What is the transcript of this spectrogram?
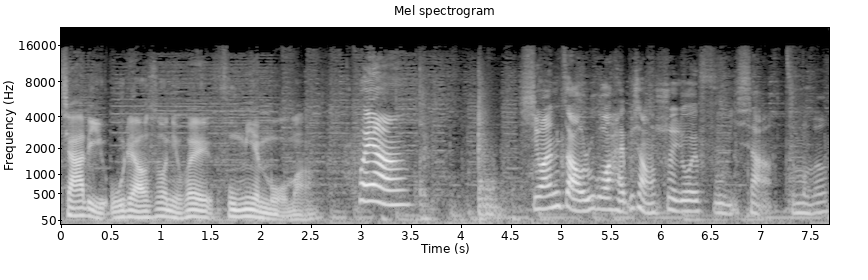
家里无聊的时候，你会敷面膜吗？会啊，洗完澡如果还不想睡，就会敷一下。怎么了？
